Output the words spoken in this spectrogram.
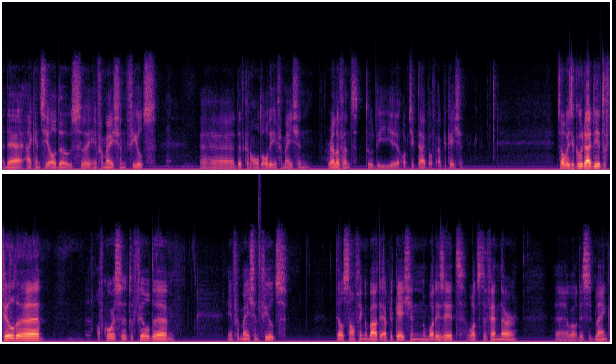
And there I can see all those uh, information fields uh, that can hold all the information relevant to the uh, object type of application. It's always a good idea to fill the, of course, uh, to fill the information fields. Tell something about the application. What is it? What's the vendor? Uh, well, this is blank,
